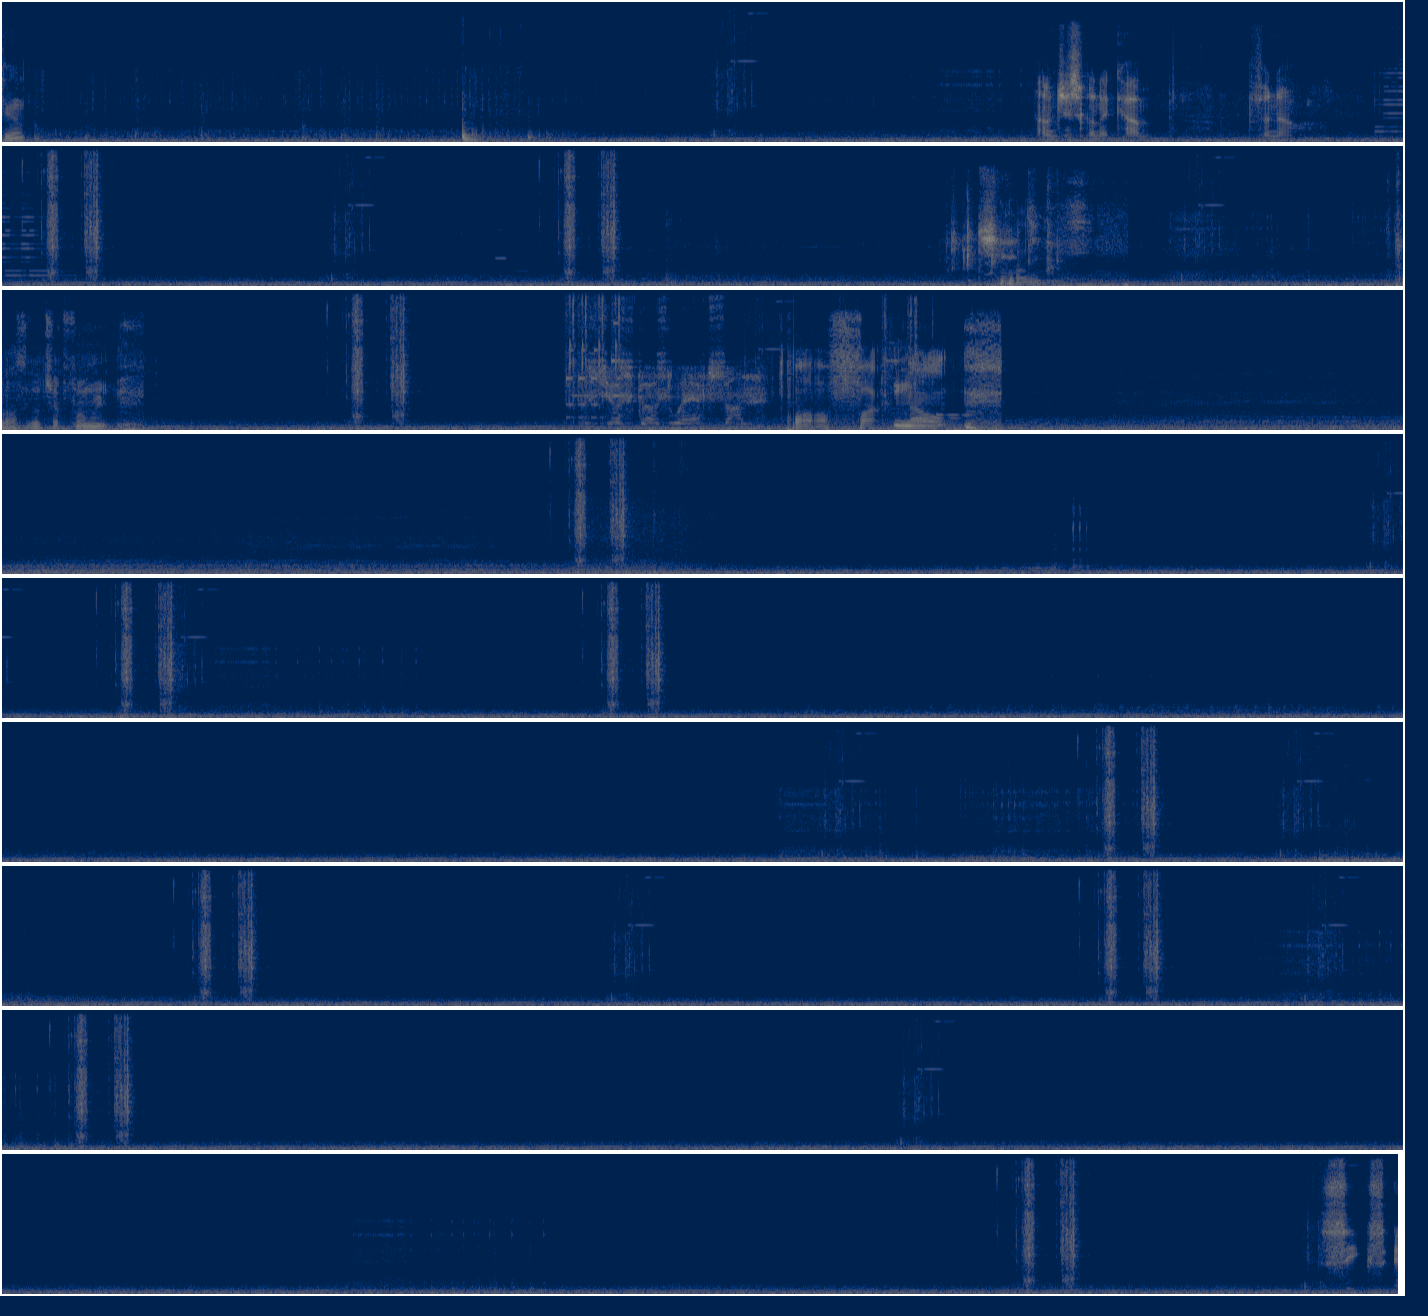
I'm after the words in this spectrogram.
There are two. I'm just gonna camp for now. Shit. Oh. That was a good shot from me. It's just us left, son. Oh fuck, no. six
